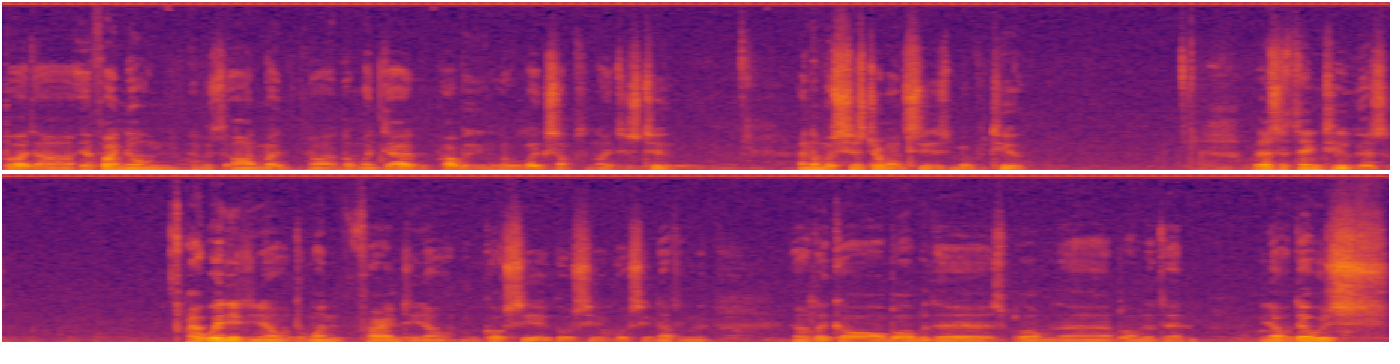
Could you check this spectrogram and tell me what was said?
But uh, if I known it was on, my my dad would probably like something like this too. I know my sister wants to see this movie too. That's the thing too, because I waited, you know, the one friend, you know, go see it, go see it, go see it. Nothing, you know, like oh blah blah this, blah blah that, blah blah. Then, you know, that was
